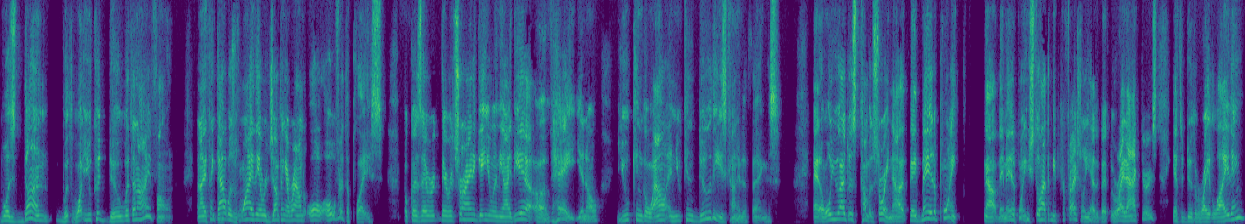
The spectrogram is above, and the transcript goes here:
was done with what you could do with an iPhone. And I think that was mm-hmm. why they were jumping around all over the place because they were they were trying to get you in the idea of hey, you know, you can go out and you can do these kind of things. And all you got to do is come with a story. Now they made a point. Now they made a point. You still have to be professional. You have to get the right actors. You have to do the right lighting.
